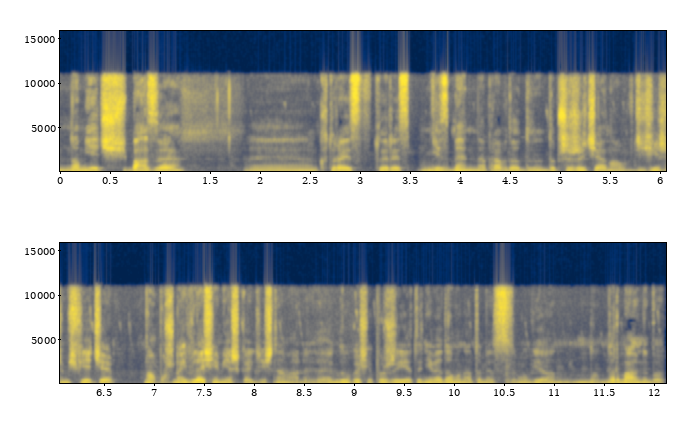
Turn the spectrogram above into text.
no, mieć bazę, e, która jest, która jest niezbędna prawda, do, do przeżycia no, w dzisiejszym świecie. No, można i w lesie mieszkać gdzieś tam, ale jak długo się pożyje, to nie wiadomo. Natomiast mówię o no, normalnym, bo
